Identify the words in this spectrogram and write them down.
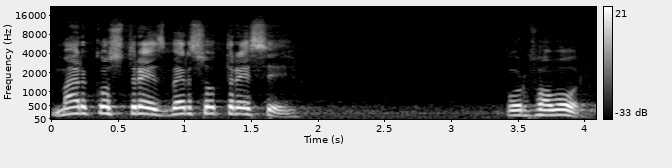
Marcos 3, verso 13. Por favor.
